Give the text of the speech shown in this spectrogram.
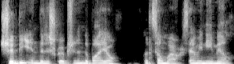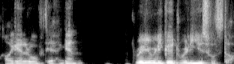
should be in the description in the bio. It's somewhere. Send me an email. I'll get it over to you. Again, really, really good, really useful stuff.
